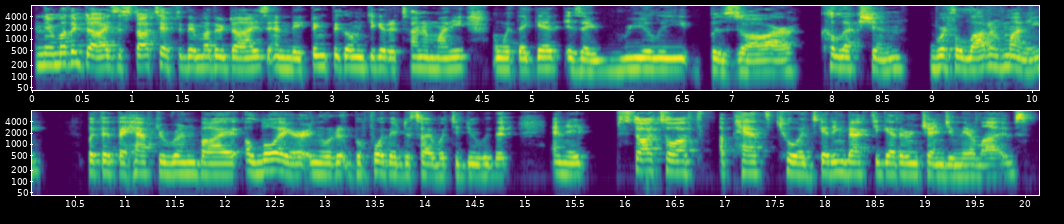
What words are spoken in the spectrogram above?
And their mother dies. It starts after their mother dies, and they think they're going to get a ton of money. And what they get is a really bizarre collection worth a lot of money but that they have to run by a lawyer in order before they decide what to do with it. And it starts off a path towards getting back together and changing their lives.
